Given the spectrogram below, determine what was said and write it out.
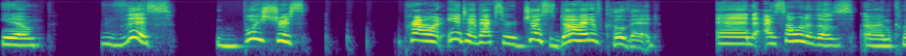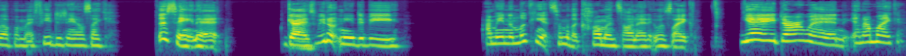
you know, this boisterous, proud anti-vaxxer just died of COVID. And I saw one of those um, come up on my feed today. I was like, this ain't it. Guys, we don't need to be. I mean, and looking at some of the comments on it, it was like, yay, Darwin. And I'm like,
